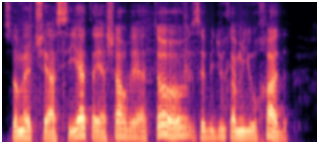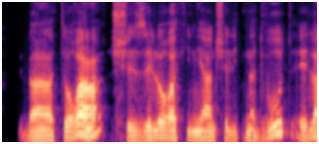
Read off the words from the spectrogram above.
זאת אומרת שעשיית הישר והטוב זה בדיוק המיוחד בתורה, שזה לא רק עניין של התנדבות, אלא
